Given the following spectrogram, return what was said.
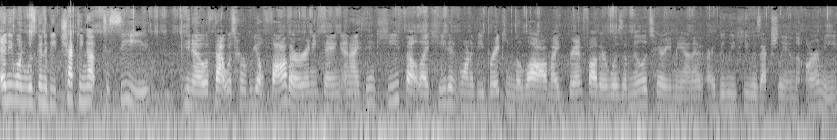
anyone was going to be checking up to see you know, if that was her real father or anything. And I think he felt like he didn't want to be breaking the law. My grandfather was a military man. I, I believe he was actually in the army.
